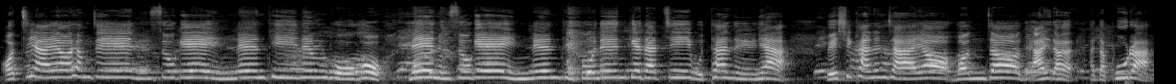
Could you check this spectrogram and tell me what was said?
어찌하여 형제의 눈 속에 있는 티는 보고 내 눈 속에 있는 들보는 깨닫지 못하느냐? 외식하는 자여 먼저 아니다 아니다 보라.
